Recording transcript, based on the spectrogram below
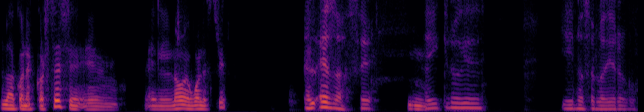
la con Scorsese, el, el Lobo de Wall Street. el, esa, sí. Mm, Ahí creo que. Y no se lo dieron.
